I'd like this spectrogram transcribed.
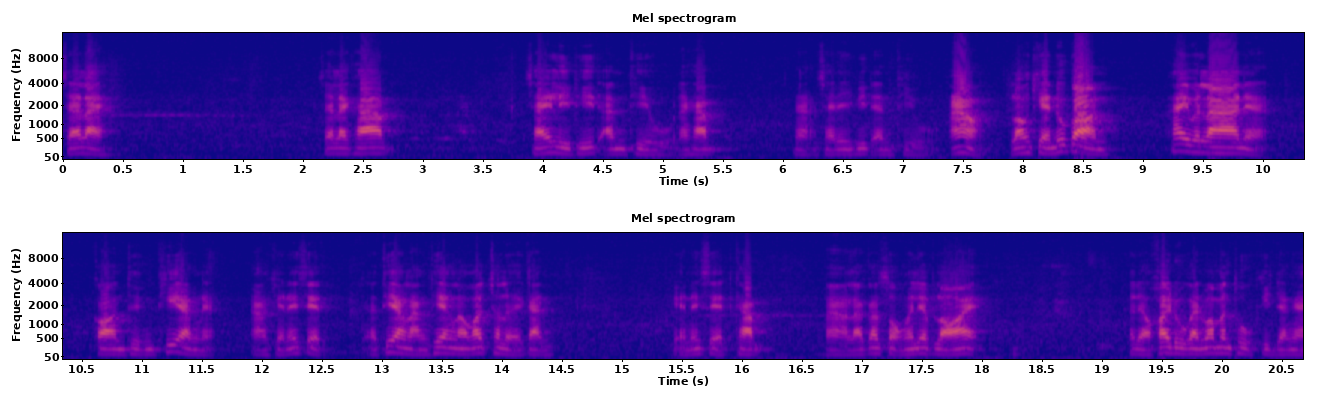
ใช้อะไร ใช้อะไรครับ ใช้ repeat until นะครับอ่าใช้ repeat until อ้าว ลองเขียนดูก่อน ให้เวลาเนี่ยก่อนถึงเที่ยงเนี่ยเขียนให้เสร็จเที่ยงหลังเที่ยงเราก็เฉลยกัน เขียนให้เสร็จครับอ่าแล้วก็ส่งให้เรียบร้อย เดี๋ยวค่อยดูกันว่ามันถูกผิดยังไง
